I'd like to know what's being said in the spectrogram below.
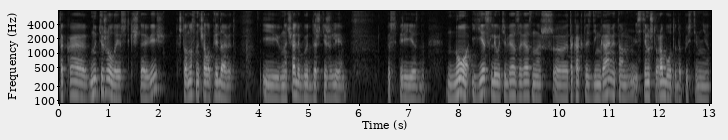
такая, ну, тяжелая, я все-таки считаю, вещь что оно сначала придавит, и вначале будет даже тяжелее после переезда. Но если у тебя завязано э, это как-то с деньгами, там, с тем, что работы, допустим, нет.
